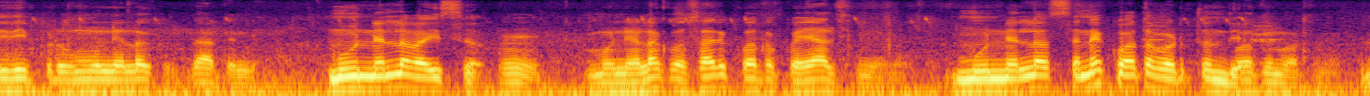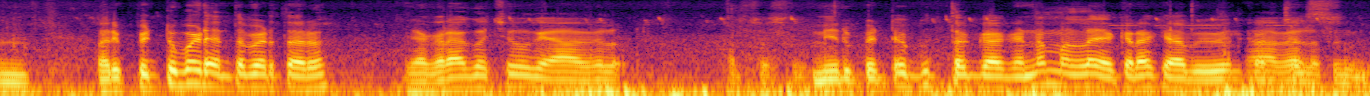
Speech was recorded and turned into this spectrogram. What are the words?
ఇది ఇప్పుడు మూడు నెలలకు దాటింది. మూడు నెలల వయసు. మూడు నెలలకు ఒకసారి కొత్త కొయ్యాల్సిందే మూడు నెలలు వస్తేనే కోత పడుతుంది. కోత పడుతుంది. మరి పెట్టుబడి ఎంత పెడతారు? ఎకరాకి వచ్చి ఒక యాభై వేలు మీరు పెట్టే గుత్తకు కాకుండా మళ్ళీ ఎకరాకి యాభై వేలు యాభై వేలు వస్తుంది.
